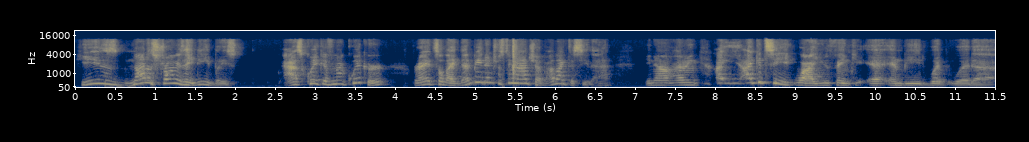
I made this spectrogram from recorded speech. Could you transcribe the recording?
He's not as strong as AD, but he's as quick, if not quicker, right? So like that'd be an interesting matchup. I'd like to see that. You know, I mean, I I could see why you think uh, Embiid would would uh,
